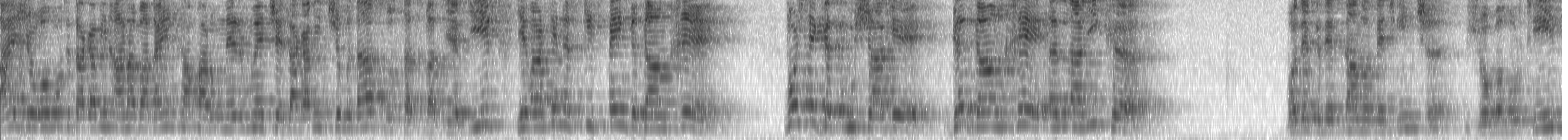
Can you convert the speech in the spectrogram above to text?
Այս ժողովուրդը դակավին անաբադային թափարումներու մեջ է, դակավին չմտավ խոստացված երկիր եւ արդեն սկիզբեն կգանխե։ Ոչ թե կկուշագե, կգանխե ըլլալիքը։ Որտեղ կտեսնանոր մեջ ինչը ժողովրդին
